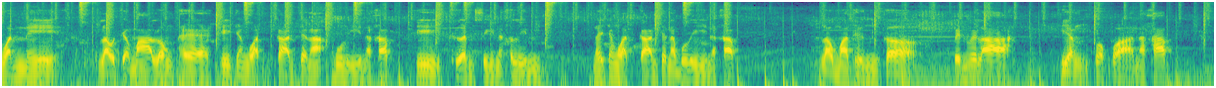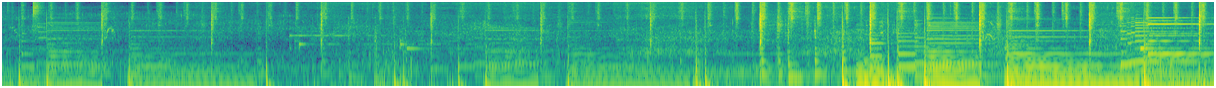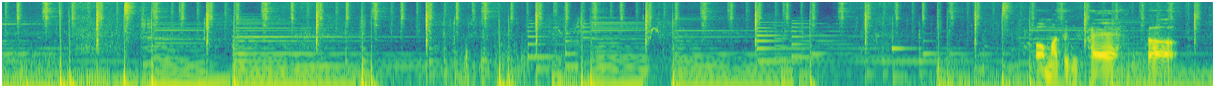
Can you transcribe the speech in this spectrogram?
วันนี้เราจะมาล่องแพที่จังหวัดกาญจนบุรีนะครับ ที่เขื่อนศรีนครินทร์ในจังหวัดกาญจนบุรีนะครับ เรามาถึงก็เป็นเวลาเที่ยงกว่าๆนะครับ อมาถึงแพก็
